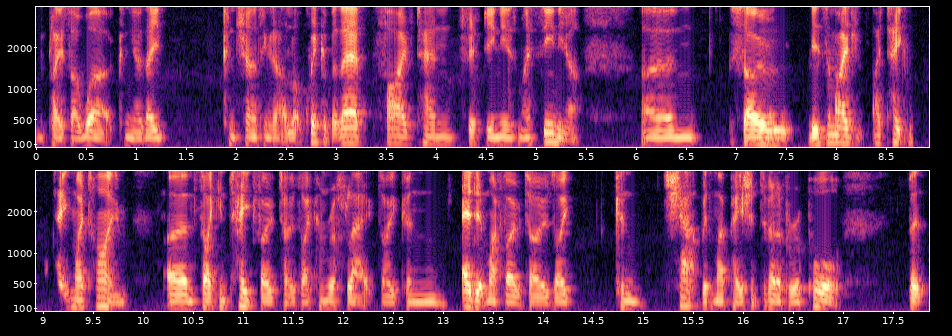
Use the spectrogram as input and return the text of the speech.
the place I work. You know, they can churn things out a lot quicker, but they're 5, 10, 15 years my senior. Um, So Mm. it's. I I take take my time, um, so I can take photos, I can reflect, I can edit my photos, I can chat with my patient, develop a rapport. But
